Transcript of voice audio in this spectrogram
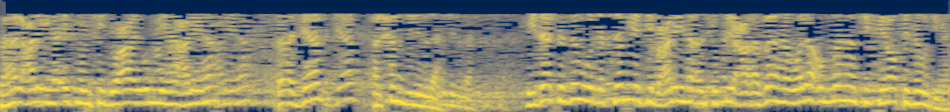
فهل عليها إثم في دعاء أمها عليها؟ فأجاب الحمد لله. إذا تزوجت لم يجب عليها أن تطيع أباها ولا أمها في فراق زوجها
